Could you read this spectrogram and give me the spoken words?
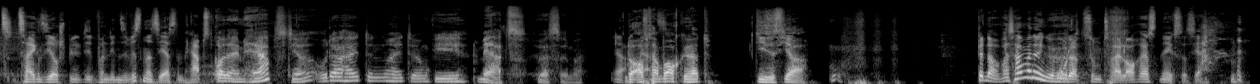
zeigen sie auch Spiele, von denen sie wissen, dass sie erst im Herbst kommen. oder im Herbst, ja, oder halt dann halt irgendwie März, hörst du immer. ja, Oder oft März. haben wir auch gehört, dieses Jahr. Genau, was haben wir denn gehört? Oder zum Teil auch erst nächstes Jahr.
